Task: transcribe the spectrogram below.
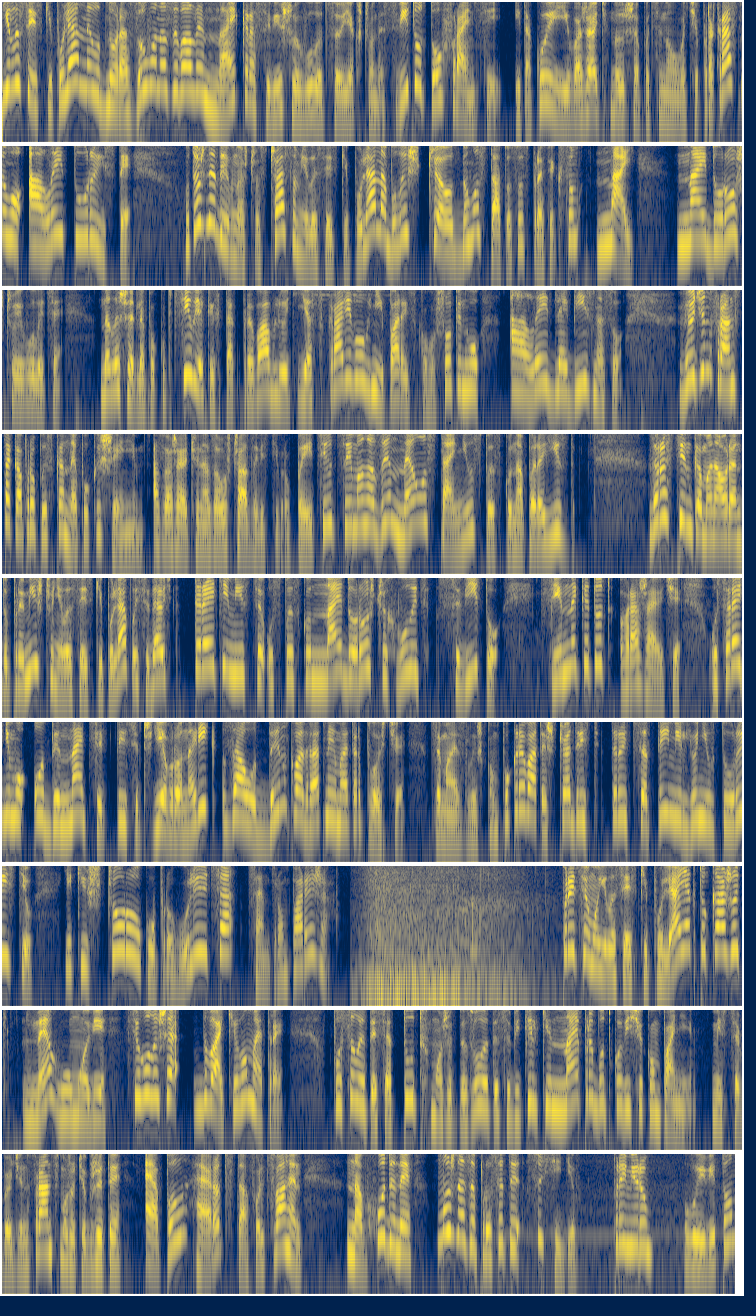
Єлисейські поля неодноразово називали найкрасивішою вулицею, якщо не світу, то Франції. І такою її вважають не лише поціновувачі прекрасного, але й туристи. Отож не дивно, що з часом Єлисейські поля набули ще одного статусу з префіксом най найдорожчої вулиці. Не лише для покупців, яких так приваблюють яскраві вогні паризького шопінгу, але й для бізнесу. Virgin France така прописка не по кишені. А зважаючи на заощадливість європейців, цей магазин не останній у списку на переїзд. За розцінками на оренду приміщень лисейські поля посідають третє місце у списку найдорожчих вулиць світу. Цінники тут вражаючі. У середньому 11 тисяч євро на рік за один квадратний метр площі. Це має злишком покривати щедрість 30 мільйонів туристів, які щороку прогулюються центром Парижа. При цьому Єлисейські поля, як то кажуть, не гумові, всього лише 2 кілометри. Поселитися тут можуть дозволити собі тільки найприбутковіші компанії. Місце Virgin France можуть обжити Apple, Harrods та Volkswagen. На входини можна запросити сусідів, приміром, Louis Vuitton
